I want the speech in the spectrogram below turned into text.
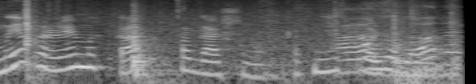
Мы оформляем их как погашенные, как неиспользованные.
